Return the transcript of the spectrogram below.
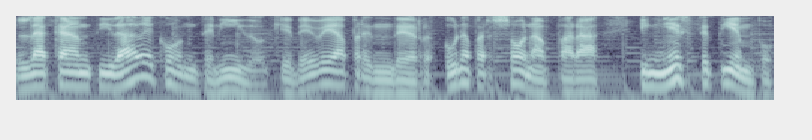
la cantidad de contenido que debe aprender una persona para en este tiempo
